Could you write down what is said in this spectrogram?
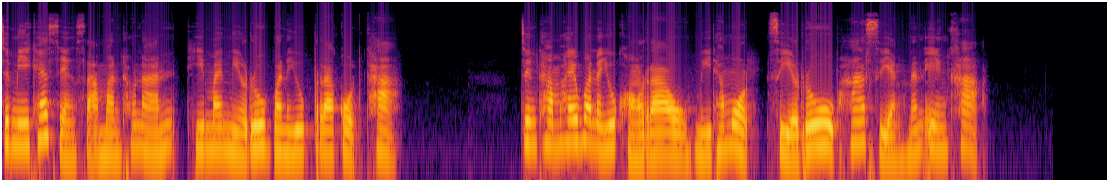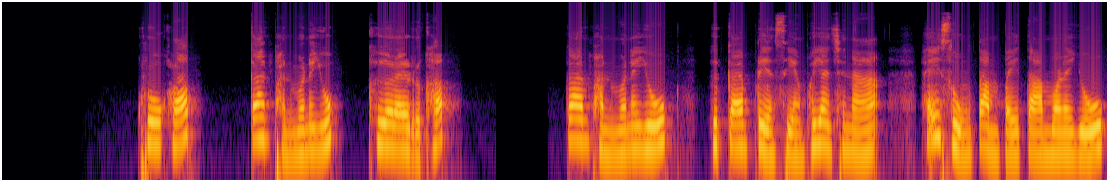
จะมีแค่เสียงสามัญเท่านั้นที่ไม่มีรูปวรรณยุกต์ปรากฏค่ะ จึงทำให้วรรณยุกต์ของเรามีทั้งหมด 4 รูป 5 เสียงนั่นเองค่ะ ครูครับ การผันวรรณยุกต์คืออะไรหรือครับ การผันวรรณยุกต์คือการเปลี่ยนเสียงพยัญชนะ ให้สูงต่ำไปตามวรรณยุกต์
